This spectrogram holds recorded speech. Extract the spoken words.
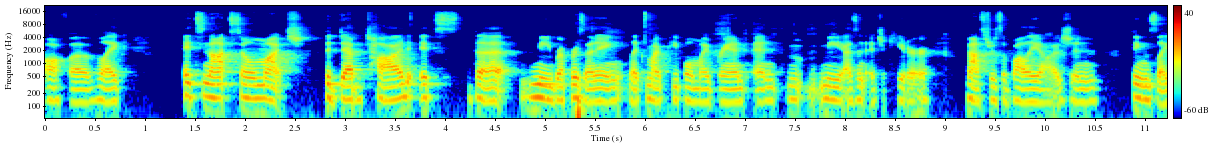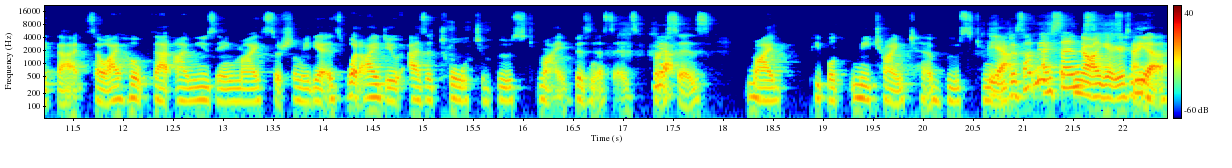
off of like it's not so much the Deb Todd, it's the me representing like my people, my brand, and m- me as an educator, masters of balayage and things like that. So I hope that I'm using my social media. It's what I do as a tool to boost my businesses Yeah. versus my people, me trying to boost me. Yeah. Does that make I, sense? No, I get what you're saying. Yeah.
